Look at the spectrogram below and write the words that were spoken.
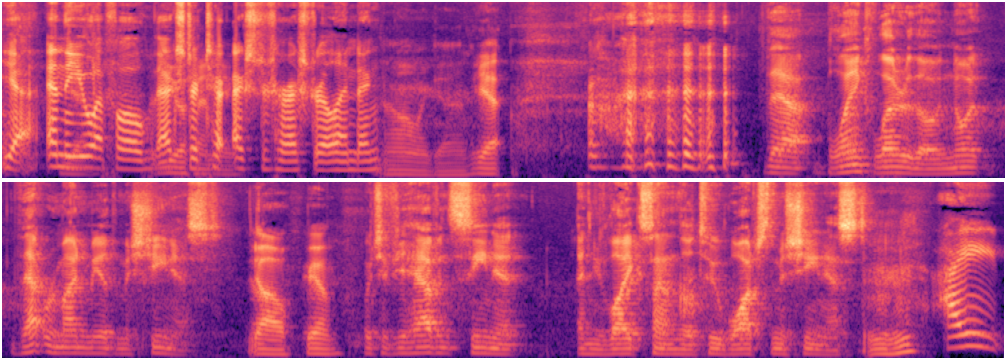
Yeah, and the Yeah. UFO, the The extra UFO ending. extraterrestrial ending. Oh my god. Yeah. that blank letter though, know what, that reminded me of the Machinist. Oh yeah. Which, if you haven't seen it and you like Silent Hill 2, watch the Machinist. I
